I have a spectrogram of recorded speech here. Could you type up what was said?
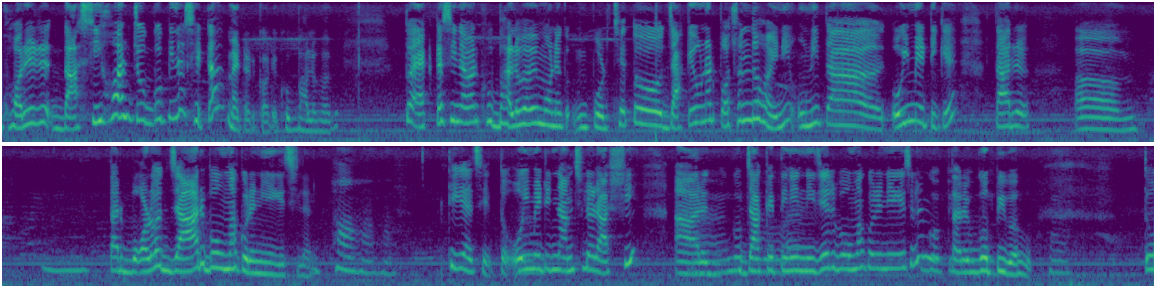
ঘরের দাসী হওয়ার যোগ্য কিনা সেটা ম্যাটার করে খুব ভালোভাবে। তো একটা সিন আমার খুব ভালোভাবে মনে পড়ছে। তো যাকে ওনার পছন্দ হয়নি উনি তা ওই মেয়েটিকে তার তার বড় জার বৌমা করে নিয়ে গেছিলেন। হ্যাঁ হ্যাঁ হ্যাঁ। ঠিক আছে? তো ওই মেয়েটির নাম ছিল রাশি। আর যাকে তিনি নিজের বৌমা করে নিয়ে গেছিলেন তার গোপী বাহু হ্যাঁ। তো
